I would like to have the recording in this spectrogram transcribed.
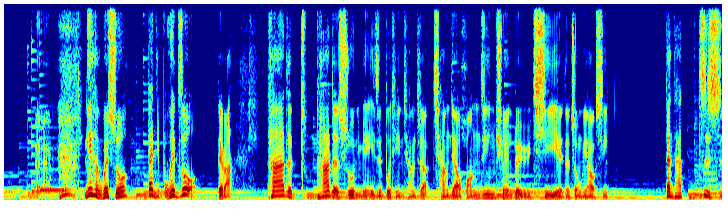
你很会说，但你不会做，对吧？他的他的书里面一直不停强调强调黄金圈对于企业的重要性，但他自始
